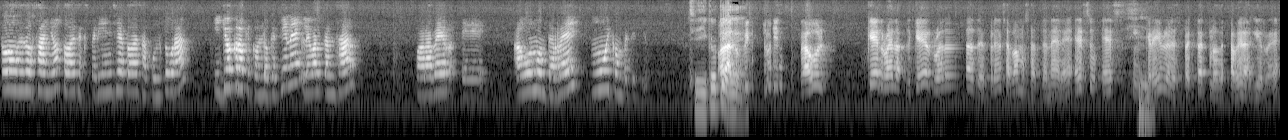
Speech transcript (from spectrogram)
todos esos años, toda esa experiencia, toda esa cultura, y yo creo que con lo que tiene le va a alcanzar para ver eh, a un Monterrey muy competitivo. Sí, creo que... Raúl, qué, rueda, qué ruedas de prensa vamos a tener, ¿eh? Eso es increíble el espectáculo de Javier Aguirre, ¿eh?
